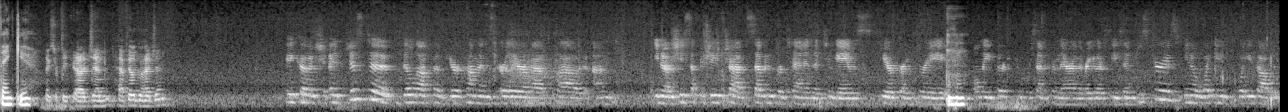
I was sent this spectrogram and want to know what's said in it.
Thank you. Thanks, Rafiq. Uh, Jen Hatfield, go ahead, Jen. Hey, Coach, uh, just to build off of your comments earlier about Cloud, um, you know, she, s- she shot seven for ten in the two games here from 3 Mhm. only thirty-two percent from there in the regular season. Just curious, you know, what you, what you thought was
